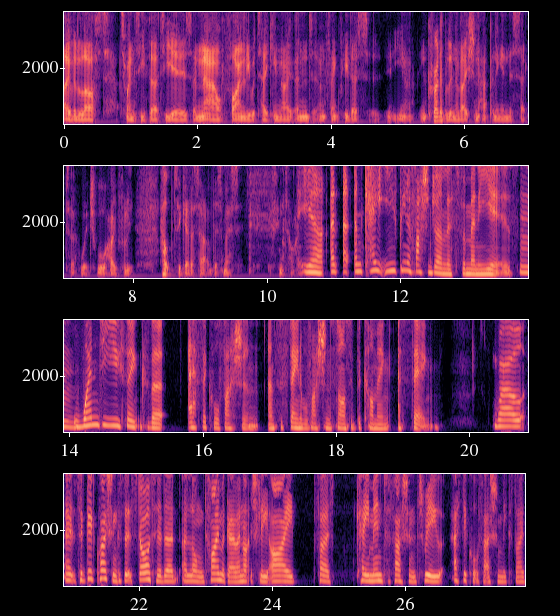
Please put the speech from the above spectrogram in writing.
over the last 20, 30 years. And now finally we're taking note. And, and thankfully there's you know incredible innovation happening in this sector, which will hopefully help to get us out of this mess if in time. Yeah. And, and Kate, you've been a fashion journalist for many years. Mm. When do you think that ethical fashion and sustainable fashion started becoming a thing? Well, it's a good question because it started a, a, long time ago. And actually, I first came into fashion through ethical fashion because I,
